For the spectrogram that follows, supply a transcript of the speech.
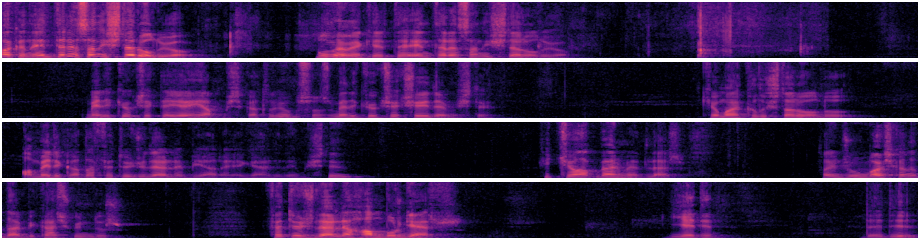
Bakın enteresan işler oluyor. Bu memlekette enteresan işler oluyor. Melik Gökçek'le yayın yapmıştık hatırlıyor musunuz? Melik Gökçek şey demişti. Kemal Kılıçdaroğlu Amerika'da FETÖ'cülerle bir araya geldi demişti. Hiç cevap vermediler. Sayın Cumhurbaşkanı da birkaç gündür FETÖ'cülerle hamburger yedin dedi.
